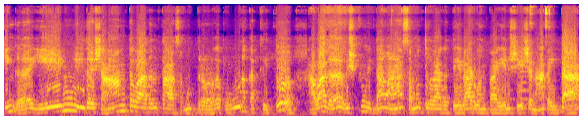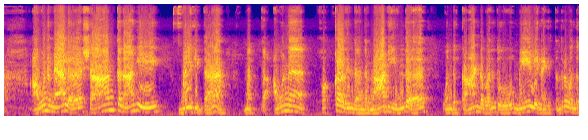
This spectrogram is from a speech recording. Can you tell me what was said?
ಹಿಂಗ ಏನೂ ಇಲ್ದ ಶಾಂತವಾದಂತ ಸಮುದ್ರ ಒಳಗ ಪೂರ್ಣ ಕತ್ಲಿತ್ತು ಅವಾಗ ವಿಷ್ಣು ಇದ್ದಾವ, ಸಮುದ್ರದಾಗ ತೇಲಾಡುವಂತ ಏನು ಶೇಷನಾಗ ಇದ್ದ, ಅವನ ಮ್ಯಾಲ ಶಾಂತನಾಗಿ ಮಲಗಿದ್ದ. ಮತ್ತ ಅವನ ಹೊಕ್ಕಳದಿಂದ, ಅಂದ್ರೆ ನಾಭಿಯಿಂದ ಒಂದು ಕಾಂಡ ಬಂದು ಮೇಲೇನಾಗಿತ್ತಂದ್ರೆ ಒಂದು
